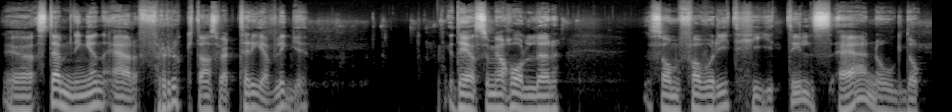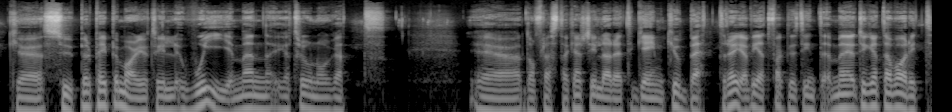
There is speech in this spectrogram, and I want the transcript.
Eh, stämningen är fruktansvärt trevlig. Det som jag håller som favorit hittills är nog dock eh, Super Paper Mario till Wii men jag tror nog att eh, de flesta kanske gillar ett GameCube bättre. Jag vet faktiskt inte. Men jag tycker att det har varit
